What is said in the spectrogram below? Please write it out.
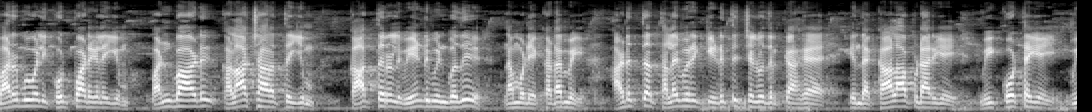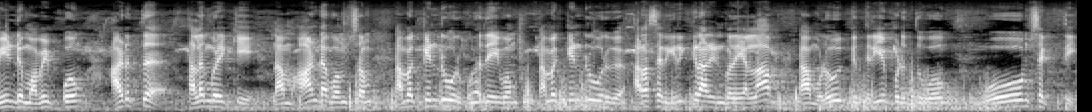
மரபுவழி கோட்பாடுகளையும் பண்பாடு கலாச்சாரத்தையும் காத்தருள் வேண்டும் என்பது நம்முடைய கடமை. அடுத்த தலைமுறைக்கு எடுத்துச் செல்வதற்காக இந்த காலாப்பிடாரியை மீ கோட்டையை மீண்டும் அமைப்போம். அடுத்த தலைமுறைக்கு நாம் ஆண்ட வம்சம் நமக்கென்று ஒரு குலதெய்வம் நமக்கென்று ஒரு அரசர் இருக்கிறார் என்பதையெல்லாம் நாம் உலகுக்கு தெரியப்படுத்துவோம். ஓம் சக்தி.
